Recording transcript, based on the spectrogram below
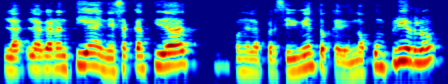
la, garantía en esa cantidad con el apercibimiento que de no cumplirlo,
